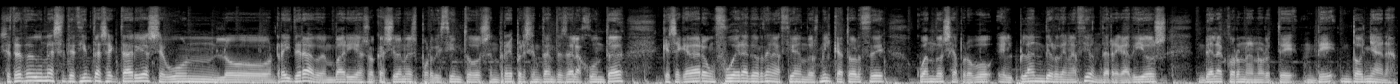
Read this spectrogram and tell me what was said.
Se trata de unas 700 hectáreas, según lo reiterado en varias ocasiones por distintos representantes de la Junta, que se quedaron fuera de ordenación en 2014 cuando se aprobó el Plan de Ordenación de Regadíos de la Corona Norte de Doñana.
